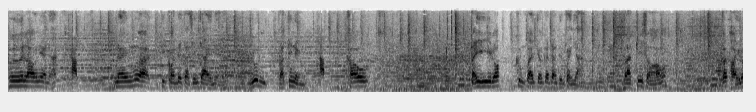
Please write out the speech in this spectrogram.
คือเราเนี่ยนะครับ ในเมื่อที่ก่อนได้ตัดสินใจเนี่ยนะรุ่นผลัดที่หนึ่งครับ เขาตีลบขึ้นไปจนกระทั่งถึงแปลงยางผลัดที่สองก็ถอยล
